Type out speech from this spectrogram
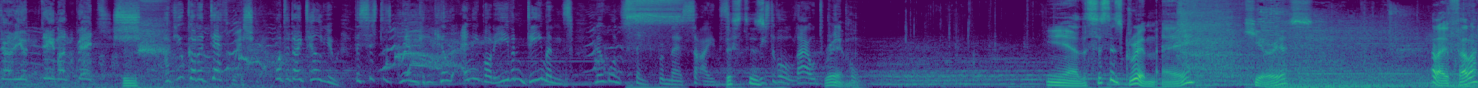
Don't you touch her, you demon bitch! Shh! Have you got a death wish? What did I tell you? The Sisters Grimm can kill anybody, even demons. No one's safe from their sides. Sisters Least of all loud Grimm. people. Yeah, the Sisters Grimm, eh? Curious. Hello, fella.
